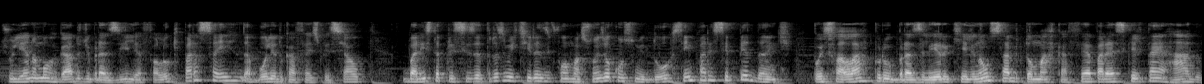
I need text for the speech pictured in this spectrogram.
Juliana Morgado, de Brasília, falou que para sair da bolha do café especial, o barista precisa transmitir as informações ao consumidor sem parecer pedante, pois falar para o brasileiro que ele não sabe tomar café parece que ele está errado.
